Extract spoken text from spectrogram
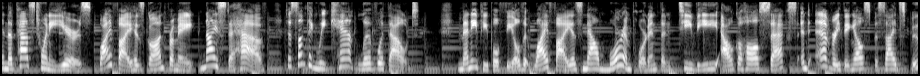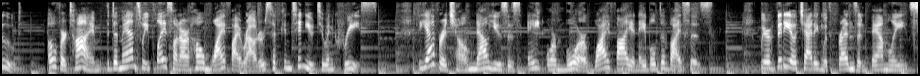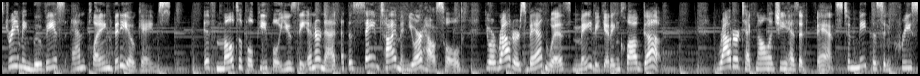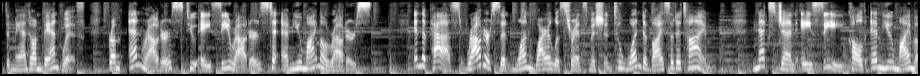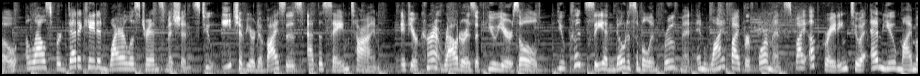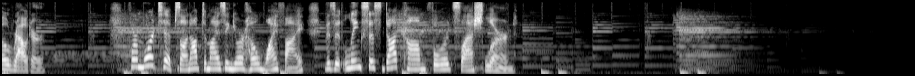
In the past 20 years, Wi Fi has gone from a nice to have to something we can't live without. Many people feel that Wi Fi is now more important than TV, alcohol, sex, and everything else besides food. Over time, the demands we place on our home Wi Fi routers have continued to increase. The average home now uses eight or more Wi Fi enabled devices. We're video chatting with friends and family, streaming movies, and playing video games. If multiple people use the internet at the same time in your household, your router's bandwidth may be getting clogged up. Router technology has advanced to meet this increased demand on bandwidth, from N routers to AC routers to MU-MIMO routers. In the past, routers sent one wireless transmission to one device at a time. Next Gen AC, called MU-MIMO, allows for dedicated wireless transmissions to each of your devices at the same time. If your current router is a few years old, you could see a noticeable improvement in Wi Fi performance by upgrading to a MU-MIMO router. For more tips on optimizing your home Wi Fi, visit linksys.com forward slash learn.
